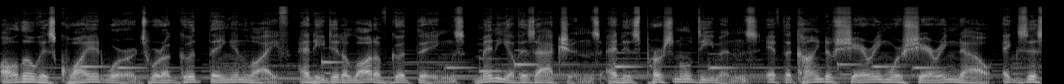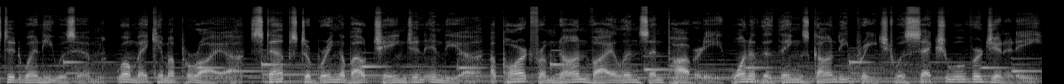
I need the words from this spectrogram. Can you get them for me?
Although his quiet words were a good thing in life, and he did a lot of good things, many of his actions and his personal demons, if the kind of sharing we're sharing now existed when he was him, will make him a pariah. Steps to bring about change in India. Apart from non-violence and poverty, one of the things Gandhi preached was sexual virginity.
